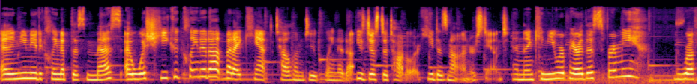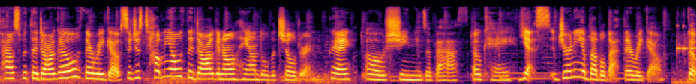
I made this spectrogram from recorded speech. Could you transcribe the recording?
and you need to clean up this mess. I wish he could clean it up, but I can't tell him to clean it up. He's just a toddler. He does not understand. And then can you repair this for me? Roughhouse with the doggo. There we go. So just help me out with the dog and I'll handle the children, okay? Oh, she needs a bath. Okay. Yes, journey a bubble bath. There we go. Go,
